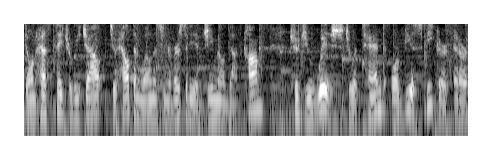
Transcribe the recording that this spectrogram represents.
don't hesitate to reach out to Health and Wellness University at gmail.com should you wish to attend or be a speaker at our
